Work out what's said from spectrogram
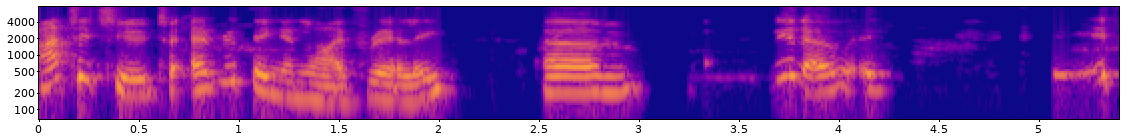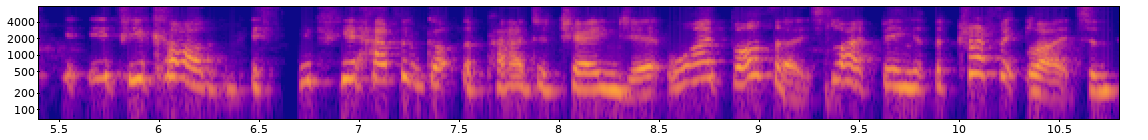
attitude to everything in life, really. Um, you know, if, if you can't, if, if you haven't got the power to change it, why bother? It's like being at the traffic lights and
